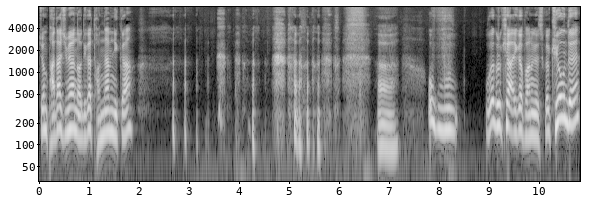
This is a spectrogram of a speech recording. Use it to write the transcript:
좀 받아주면 어디가 덧납니까? 아, 어, 뭐, 왜 그렇게 아이가 반응했을까요? 귀여운데?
